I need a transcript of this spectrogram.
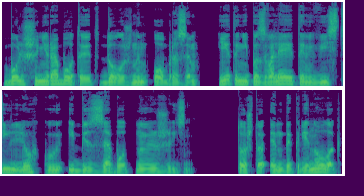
больше не работает должным образом, и это не позволяет им вести легкую и беззаботную жизнь. То, что эндокринолог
